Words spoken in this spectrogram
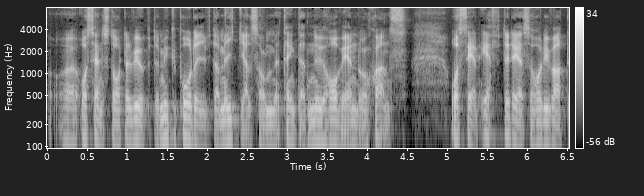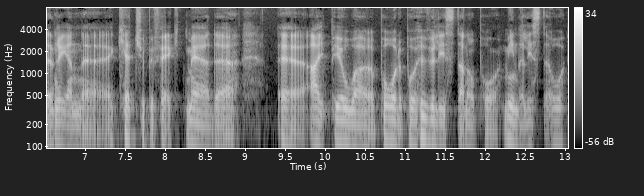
eh, och sen startade vi upp det mycket pådrivet av Mikael som tänkte att nu har vi ändå en chans. Och sen efter det så har det varit en ren eh, ketchup-effekt med eh, eh IPO både på huvudlistan och på mindre listor. Och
